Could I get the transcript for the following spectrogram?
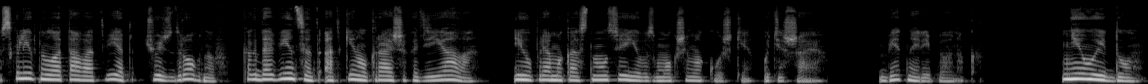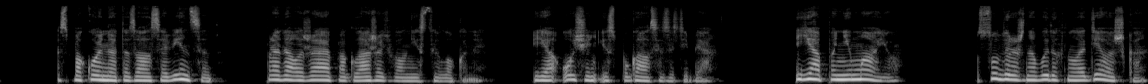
Всхлипнула та в ответ, чуть вздрогнув, когда Винсент откинул краешек одеяла и упрямо коснулся ее взмокшей макушки, утешая. Бедный ребенок. «Не уйду», — спокойно отозвался Винсент, продолжая поглаживать волнистые локоны. «Я очень испугался за тебя». «Я понимаю», — судорожно выдохнула девушка,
